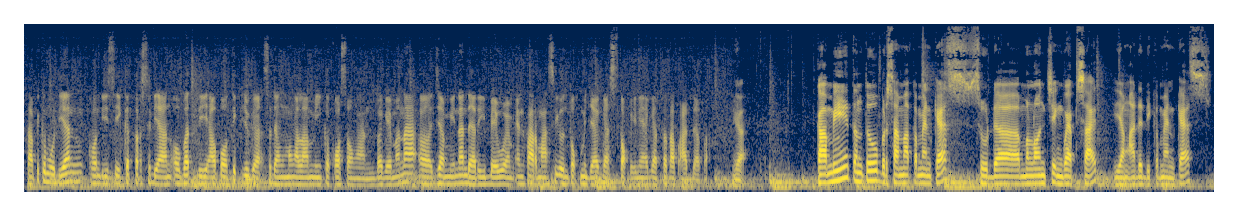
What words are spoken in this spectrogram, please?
tapi kemudian kondisi ketersediaan obat di apotik juga sedang mengalami kekosongan. Bagaimana uh, jaminan dari BUMN Farmasi untuk menjaga stok ini agar tetap ada, Pak? Ya. Kami tentu bersama Kemenkes sudah meluncing website yang ada di Kemenkes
